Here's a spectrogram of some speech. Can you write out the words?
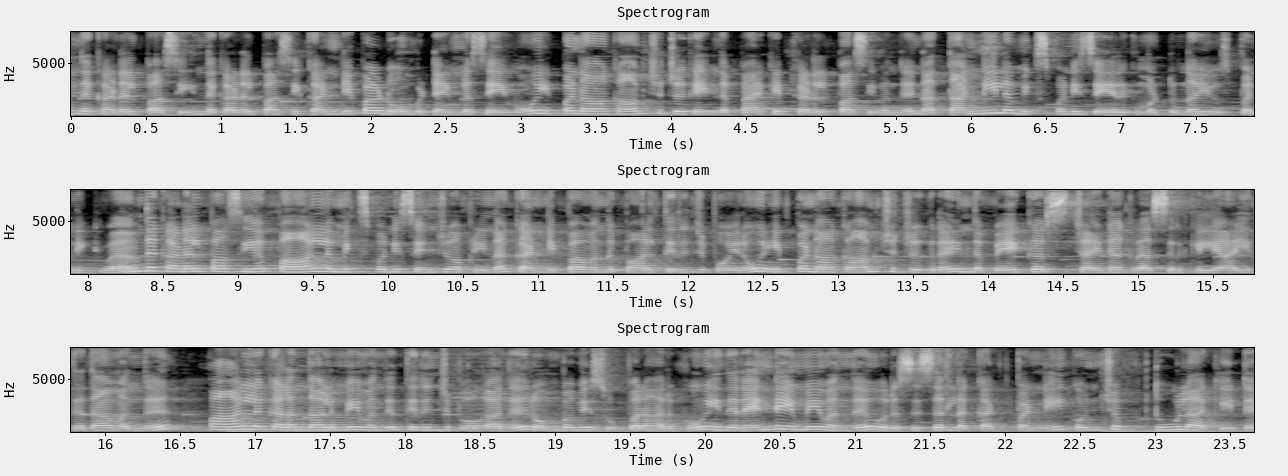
இந்த கடல் பாசி. இந்த கடல் பாசி கண்டிப்பாக நோம்பு டைமில் செய்வோம். இப்போ நான் காமிச்சிட்டு இருக்க இந்த பேக்கெட் கடல் பாசி வந்து நான் தண்ணியில் மிக்ஸ் பண்ணி செய்கிறதுக்கு மட்டும்தான் யூஸ் பண்ணிக்குவேன். இந்த கடல் பாசியை பாலில் மிக்ஸ் பண்ணி செஞ்சோம் அப்படின்னா கண்டிப்பாக வந்து பால் திரிஞ்சு போயிடும் இப்போ நான் காமிச்சிட்ருக்கிற இந்த பேக்கர்ஸ் சைனா கிராஸ் இருக்கு இல்லையா இதுதான் வந்து பாலில் கலந்தாலுமே வந்து திரிஞ்சு போகாது ரொம்பவே சூப்பராக இருக்கும். இது ரெண்டையுமே வந்து ஒரு சிசரில் கட் பண்ணி கொஞ்சம் தூளாக்கிட்டு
